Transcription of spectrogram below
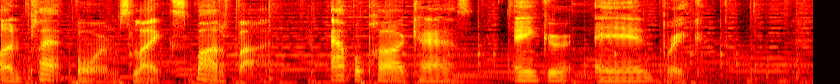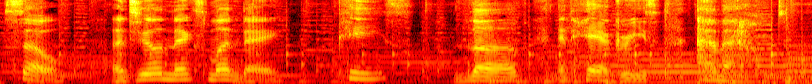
on platforms like Spotify, Apple Podcasts, Anchor, and Breaker. So, until next Monday, peace, love, and hair grease, I'm out.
